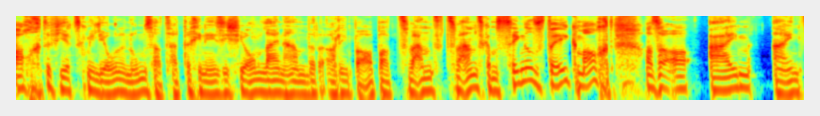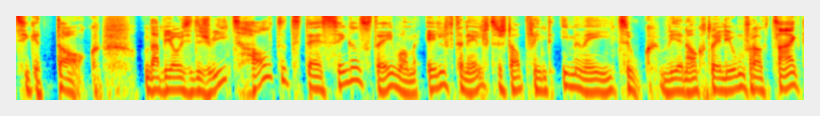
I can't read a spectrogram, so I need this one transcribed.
48 Millionen Umsatz hat der chinesische Onlinehändler Alibaba 2020 am Singles Day gemacht, also an einem einzigen Tag. Und auch bei uns in der Schweiz haltet der Singles Day, der am 11.11. .11. stattfindet, immer mehr Einzug. Wie eine aktuelle Umfrage zeigt,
